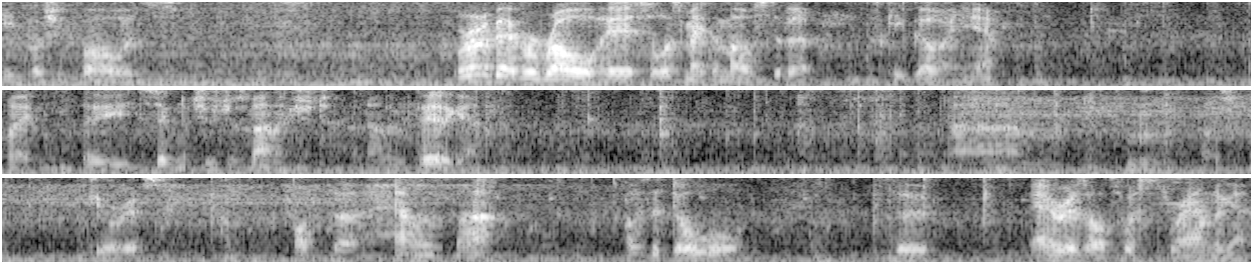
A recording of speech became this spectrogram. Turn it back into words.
Keep pushing forwards. We're on a bit of a roll here, so let's make the most of it. Let's keep going, yeah? Wait, the signature's just vanished, and now they've appeared again. Um, hmm, that was curious. What the hell is that? Oh, it's the door. The area's all twisted around again.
